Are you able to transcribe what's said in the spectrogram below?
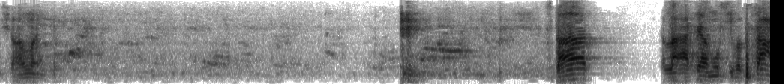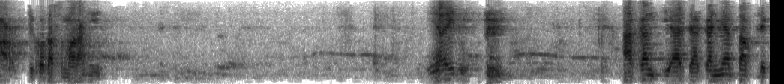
InsyaAllah. Ustaz, telah ada musibah besar di kota Semarang ini. yaitu akan diadakannya tablik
